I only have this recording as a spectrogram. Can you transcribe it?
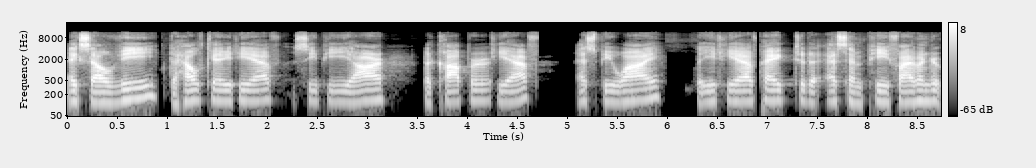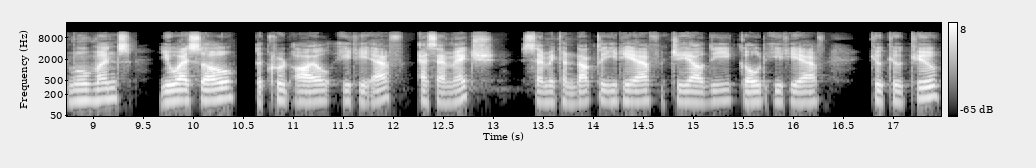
XLV, the healthcare ETF, CPER, the copper ETF, SPY, the ETF pegged to the S&P 500 movements, USO, the crude oil ETF, SMH, Semiconductor ETF, GLD, Gold ETF, QQQ,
